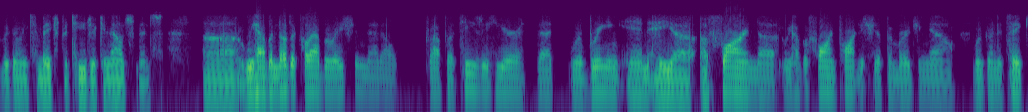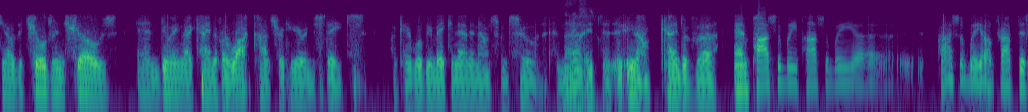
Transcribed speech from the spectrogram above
we're going to make strategic announcements. Uh, we have another collaboration that I'll drop a teaser here that we're bringing in a uh, a foreign. Uh, we have a foreign partnership emerging now. We're going to take you know the children's shows and doing like kind of a rock concert here in the states. Okay, we'll be making that announcement soon, and Nice. uh, it's uh, you know kind of uh, and possibly possibly uh, possibly I'll drop this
